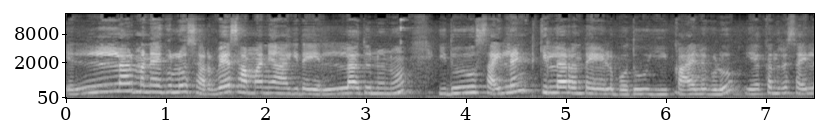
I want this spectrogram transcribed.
ಎಲ್ಲರ ಮನೆಗಳೂ ಸರ್ವೇ ಸಾಮಾನ್ಯ ಆಗಿದೆ ಎಲ್ಲದನ್ನು. ಇದು ಸೈಲೆಂಟ್ ಕಿಲ್ಲರ್ ಅಂತ ಹೇಳ್ಬೋದು ಈ ಕಾಯಿಲೆಗಳು. ಯಾಕಂದ್ರೆ ಸೈಲ,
